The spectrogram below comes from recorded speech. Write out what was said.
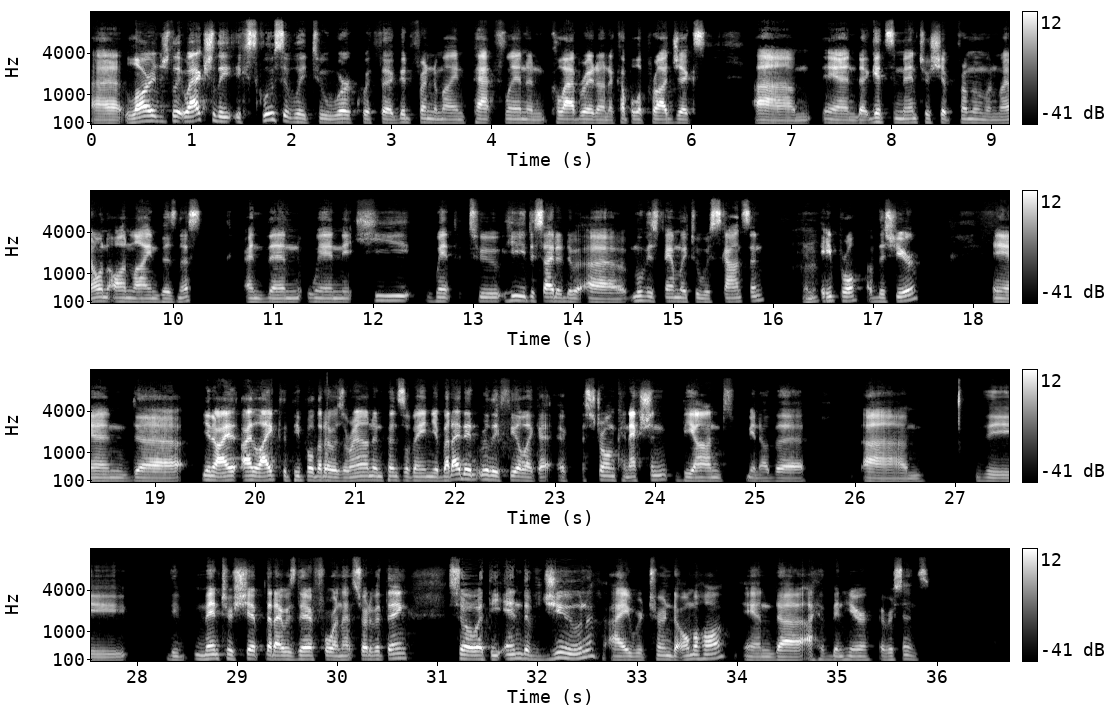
uh, largely, well, actually, exclusively to work with a good friend of mine, Pat Flynn, and collaborate on a couple of projects um, and uh, get some mentorship from him on my own online business. And then when he went to, he decided to uh, move his family to Wisconsin in mm-hmm. April of this year and uh, you know I, I like the people that i was around in pennsylvania but i didn't really feel like a, a strong connection beyond you know the um, the the mentorship that i was there for and that sort of a thing. So at the end of june i returned to omaha and uh, i have been here ever since.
